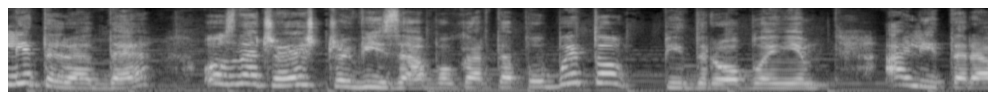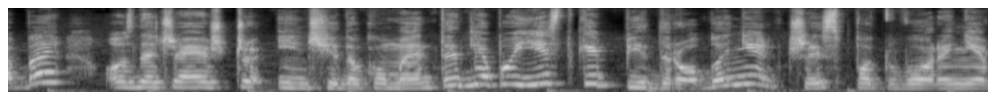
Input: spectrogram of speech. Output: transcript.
Літера Д означає, що віза або карта побиту підроблені, а літера Б означає, що інші документи для поїздки підроблені чи спотворені.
